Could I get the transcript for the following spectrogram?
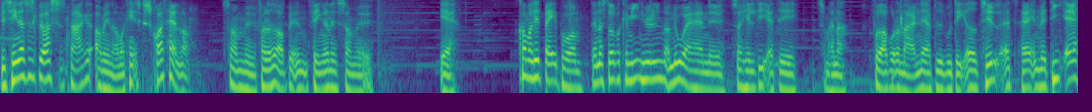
Lidt senere så skal vi også snakke om en amerikansk skrothandler, som øh, får noget op mellem fingrene, som, øh, ja, kommer lidt bag på ham. Den har stået på kaminhylden, og nu er han øh, så heldig, at det, som han har fået op under neglene, er blevet vurderet til at have en værdi af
